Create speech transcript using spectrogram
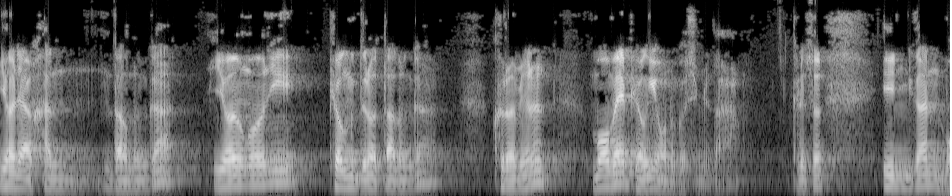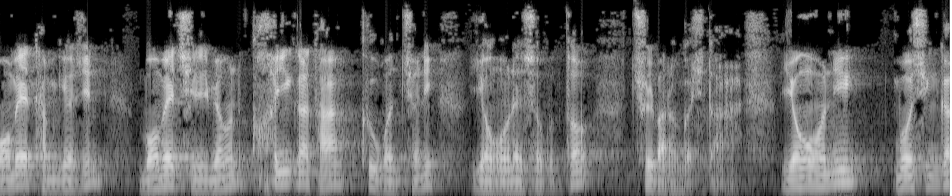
연약한다든가 영혼이 병들었다든가 그러면은 몸에 병이 오는 것입니다. 그래서 인간 몸에 담겨진 몸의 질병은 거의가 다 그 원천이 영혼에서부터 출발한 것이다. 영혼이 무엇인가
